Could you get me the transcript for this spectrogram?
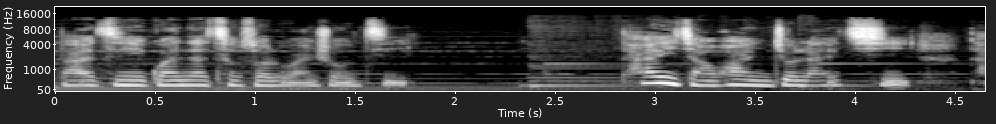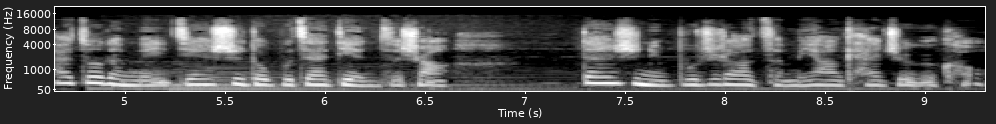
把自己关在厕所里玩手机。他一讲话你就来气，他做的每件事都不在点子上，但是你不知道怎么样开这个口。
